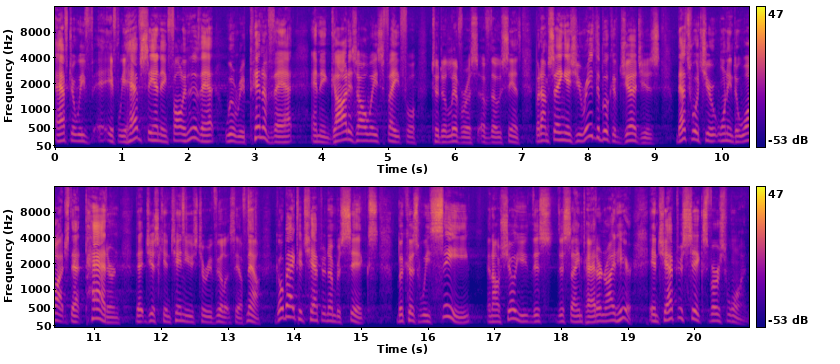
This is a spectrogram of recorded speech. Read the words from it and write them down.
after we've if we have sinned and fallen into that we'll repent of that and then god is always faithful to deliver us of those sins but i'm saying as you read the book of judges that's what you're wanting to watch that pattern that just continues to reveal itself now go back to chapter number six because we see and I'll show you this, this same pattern right here. In chapter 6, verse 1.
